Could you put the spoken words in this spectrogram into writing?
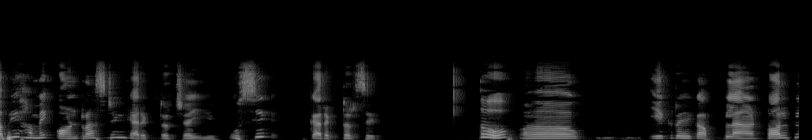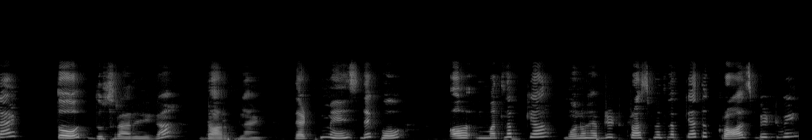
अभी हमें कॉन्ट्रास्टिंग कैरेक्टर चाहिए उसी कैरेक्टर से। तो आ, एक रहेगा प्लांट टॉल प्लांट तो दूसरा रहेगा डार्क प्लांट दैट मीन्स देखो और मतलब क्या? मोनोहाइब्रिड क्रॉस मतलब क्या? तो cross between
